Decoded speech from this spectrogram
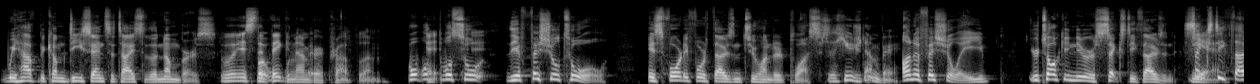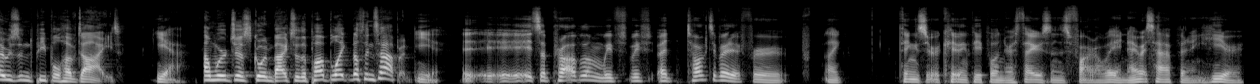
we have become desensitized to the numbers. Well, it's the big number problem. Well, well, well so the official toll is 44,200 plus. It's a huge number. Unofficially, you're talking near 60,000. 60,000 people have died. Yeah. And we're just going back to the pub like nothing's happened. Yeah. It, it, it's a problem. We've we've I talked about it for like things that are killing people in their thousands far away. Now it's happening here.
